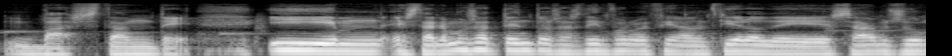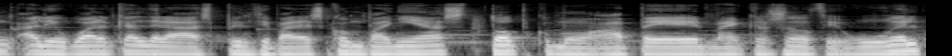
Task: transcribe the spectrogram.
bastante. Y mm, estaremos atentos a este informe financiero de Samsung, al igual que al de las principales compañías top como Apple, Microsoft y Google,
